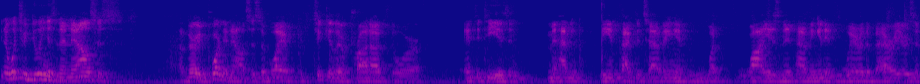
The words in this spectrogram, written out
you know, what you're doing is an analysis, a very important analysis of why a particular product or entity isn't having the impact it's having and why isn't it having it and where are the barriers and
